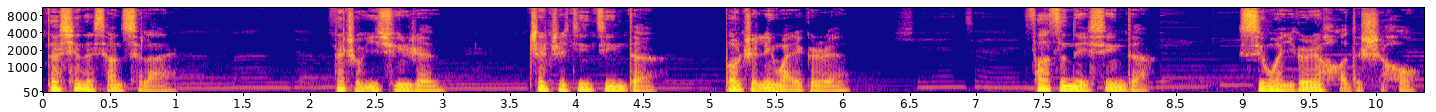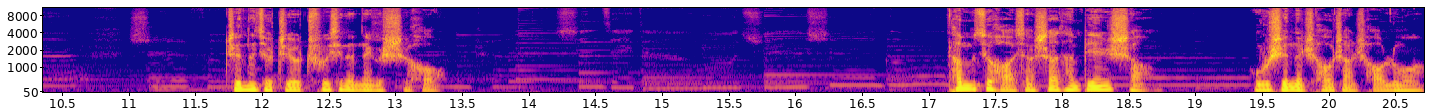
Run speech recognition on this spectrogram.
但现在想起来，那种一群人战战兢兢的帮着另外一个人，发自内心的希望一个人好的时候，真的就只有出现的那个时候。他们就好像沙滩边上无声的潮涨潮落，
